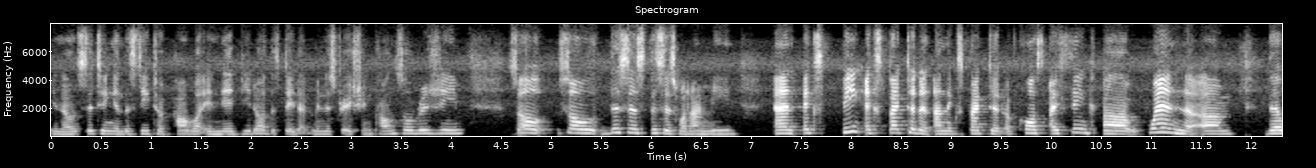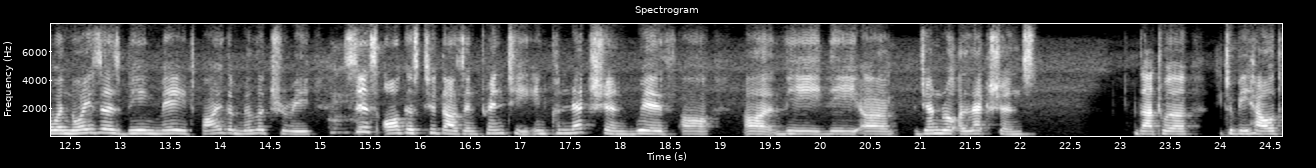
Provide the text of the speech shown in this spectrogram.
you know, sitting in the seat of power in Naypyidaw, the State Administration Council regime. So, so this is this is what I mean. And ex being expected and unexpected, of course, I think uh, when um, there were noises being made by the military since August 2020 in connection with uh, uh, the, the um, general elections that were to be held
